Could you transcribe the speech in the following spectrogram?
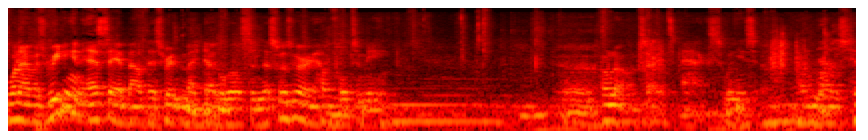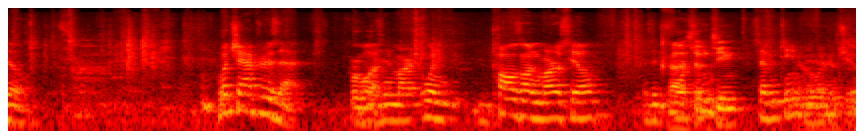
when I was reading an essay about this written by Doug Wilson, this was very helpful to me. Uh, oh no, I'm sorry, it's Acts when he's on Mars Hill. What chapter is that? For what? In Mar- when Paul's on Mars Hill, is it 14? Uh, 17. 17? Oh, look at you.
